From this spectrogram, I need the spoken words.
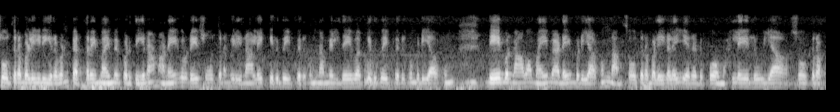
சோத்திர பலியிடுகிறவன் கர்த்தரை மகிமைப்படுத்துகிறான். அனைவருடைய சோத்திரங்களினாலே கிருபை பெருகும். நம்மில் தேவ கிருபை பெருகும்படியாகும். தேவ நாம மகிமை அடையும்படியாகும். நாம் சோத்திர பலிகளை ஏறெடுப்போம். ஹலே லூயா சோத்திரம்.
